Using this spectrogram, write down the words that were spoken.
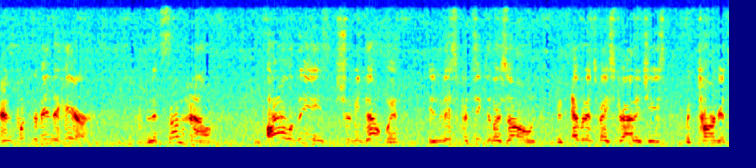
and put them into here. And that somehow all of these should be dealt with in this particular zone with evidence-based strategies, with targets,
